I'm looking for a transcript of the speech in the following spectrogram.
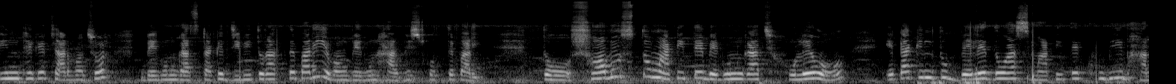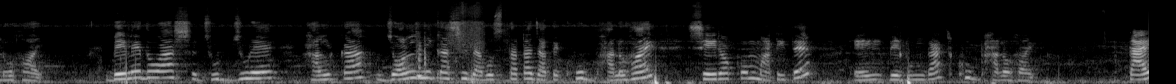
তিন থেকে চার বছর বেগুন গাছটাকে জীবিত রাখতে পারি এবং বেগুন হারভেস্ট করতে পারি। তো সমস্ত মাটিতে বেগুন গাছ হলেও এটা কিন্তু বেলে দোআঁশ মাটিতে খুবই ভালো হয়। বেলে দোআঁশ, ঝুরঝুরে, হালকা জল নিকাশি ব্যবস্থাটা যাতে খুব ভালো হয়, সেই রকম মাটিতে এই বেগুন গাছ খুব ভালো হয়। তাই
